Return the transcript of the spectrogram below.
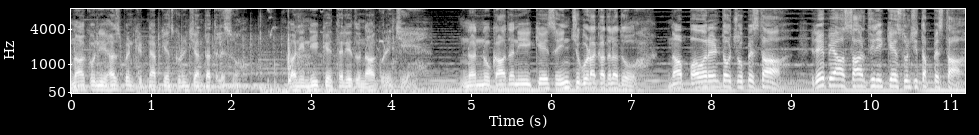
నాకు నీ హస్బెండ్ కిడ్నాప్ కేసు గురించి అంతా తెలుసు. కానీ నీకే తెలియదు నా గురించి. నన్ను కాదని ఈ కేసు ఇంచు కూడా కదలదు. నా పవర్ ఏంటో చూపిస్తా. రేపే ఆ సార్థిని కేసు నుంచి తప్పిస్తా.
